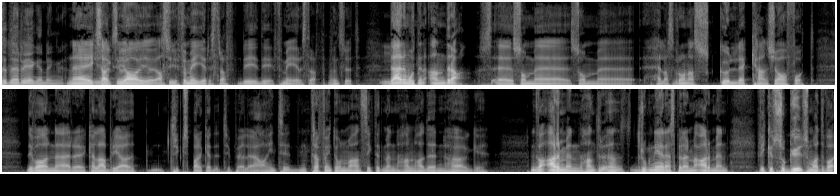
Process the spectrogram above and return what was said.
inte den regeln längre. Nej exakt, exakt. Jag, alltså, för mig är det straff, det, det, för mig är det straff, punkt slut Mm. Däremot den andra, eh, som, eh, som eh, Hellas Verona skulle kanske ha fått Det var när Calabria trycksparkade typ, eller ja, inte, träffade inte honom i ansiktet men han hade en hög Det var armen, han, dro- han drog ner en spelare med armen Vilket såg ut som att det var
